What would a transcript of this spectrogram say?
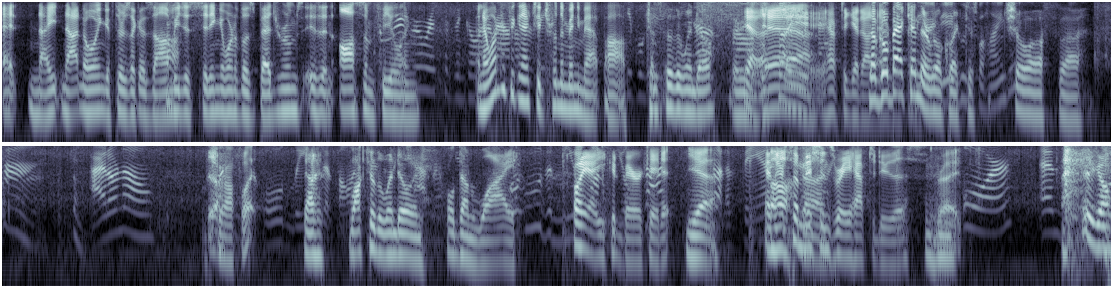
at night, not knowing if there's like a zombie just sitting in one of those bedrooms, is an awesome feeling. And I wonder if you can actually turn the mini map off. Come through the window. There Yeah, go. that's Yeah. how you have to get out. Now go back in there real quick. Just behind it? show off the. I don't know. Show off what? Now walk to the window and hold down Y. Oh yeah, you could barricade it. Yeah. And there's Oh, some God. missions where you have to do this. Right. There you go.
